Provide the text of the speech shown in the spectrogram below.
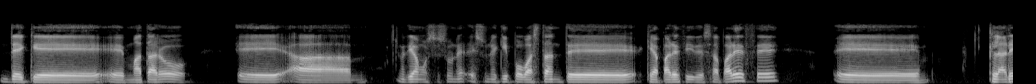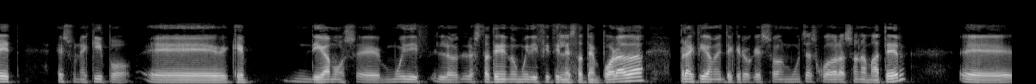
de que Mataró a, digamos es un, es un equipo bastante que aparece y desaparece Claret es un equipo eh, que digamos eh, lo, está teniendo muy difícil en esta temporada prácticamente creo que son muchas jugadoras son amateur eh,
